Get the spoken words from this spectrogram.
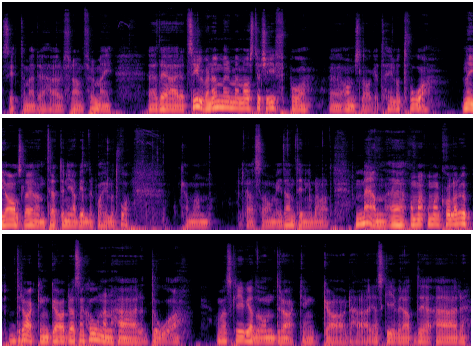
Sitter med det här framför mig. Eh, det är ett silvernummer med Master Chief på eh, omslaget, Halo 2. Nya avslöjanden, 30 nya bilder på Halo 2. Kan man läsa om i den tidningen bland annat. Men om, man, om man kollar upp Drakengard-recensionen här då. Och vad skriver jag då om Drakengard här? Jag skriver att det är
